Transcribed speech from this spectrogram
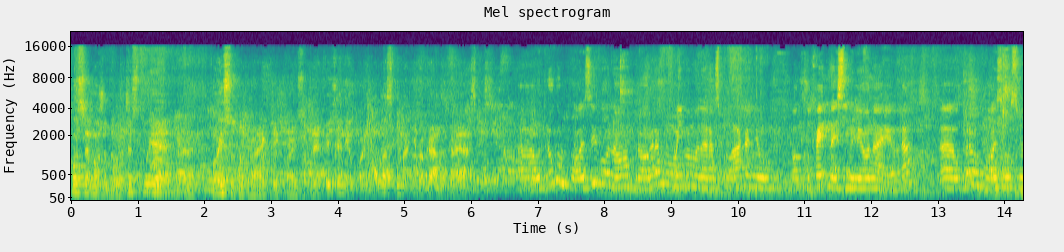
ko se može da učestvuje, e, koji su to projekti koji su predviđeni, u kojim oblastima i do kada traje raspis. U drugom pozivu na ovom programu imamo na raspolaganju oko 15 milijuna eura. U prvom pozivu smo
